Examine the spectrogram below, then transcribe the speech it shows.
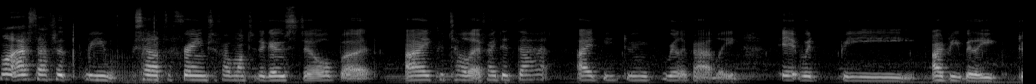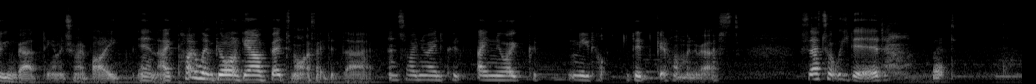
well asked after we set up the frames if I wanted to go still, but I could tell that if I did that, I'd be doing really badly. It would be I'd be really doing bad damage to my body, and I probably wouldn't be able to get out of bed tomorrow if I did that. And so I knew I could I knew I could need did get home and rest. So that's what we did. But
